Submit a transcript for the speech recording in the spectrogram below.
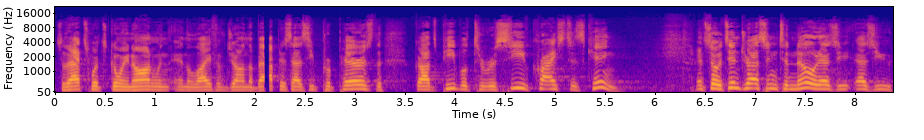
So that's what's going on in the life of John the Baptist as he prepares the, God's people to receive Christ as King. And so it's interesting to note as you, as you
